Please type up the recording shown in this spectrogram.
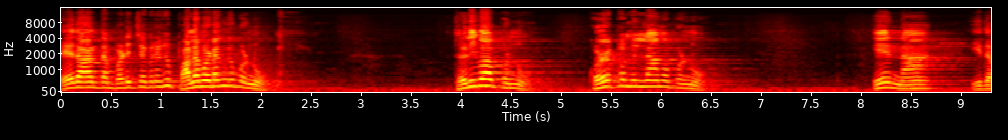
வேதாந்தம் படித்த பிறகு பல மடங்கு பண்ணுவோம். தெளிவாக பண்ணுவோம். குழப்பம் இல்லாமல் பண்ணுவோம். ஏன்னா இதை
